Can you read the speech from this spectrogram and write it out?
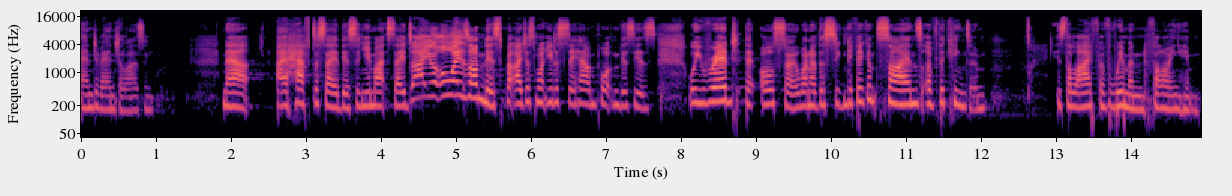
and evangelizing. Now, I have to say this, and you might say, Di, you're always on this, but I just want you to see how important this is. We read that also one of the significant signs of the kingdom is the life of women following him.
